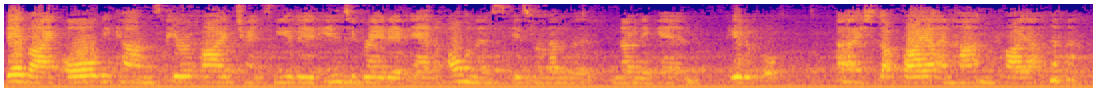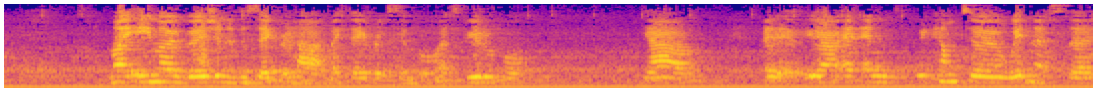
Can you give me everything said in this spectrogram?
Thereby all becomes purified, transmuted, integrated, and wholeness is remembered, known again. Beautiful. Uh, she's got fire and heart and fire. my emo version of the Sacred Heart, my favorite symbol. That's beautiful. Yeah. Uh, yeah, and, and, we come to witness that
